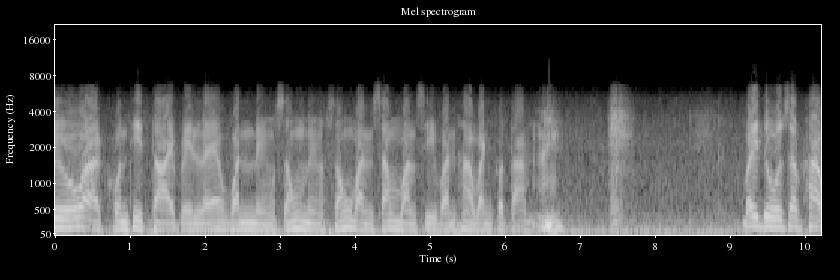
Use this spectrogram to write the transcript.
คือว่าคนที่ตายไปแล้ววันหนึ่งสองหนึ่งสองวันสามวันสี่วันห้าวันก็ตามไปดูสภาพ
